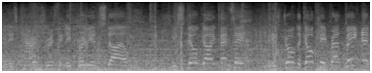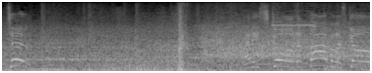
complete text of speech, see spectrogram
in his characteristically brilliant style. He's still going Messi, and he's drawn the goalkeeper and beaten him too. And he's scored a marvellous goal.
